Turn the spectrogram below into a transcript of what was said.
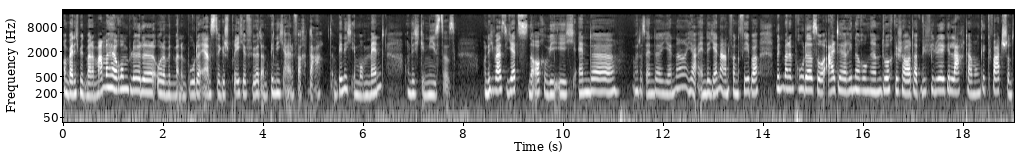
Und wenn ich mit meiner Mama herumblödel oder mit meinem Bruder ernste Gespräche führe, dann bin ich einfach da. Dann bin ich im Moment und ich genieße das. Und ich weiß jetzt noch, wie ich Ende war das Ende Jänner? Ja, Ende Jänner, Anfang Februar, mit meinem Bruder so alte Erinnerungen durchgeschaut habe, wie viel wir gelacht haben und gequatscht und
